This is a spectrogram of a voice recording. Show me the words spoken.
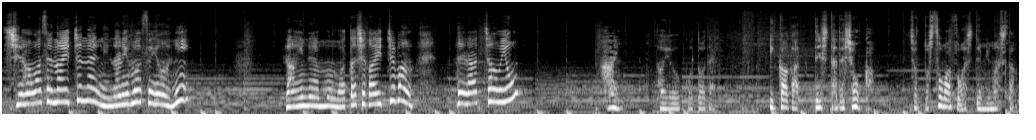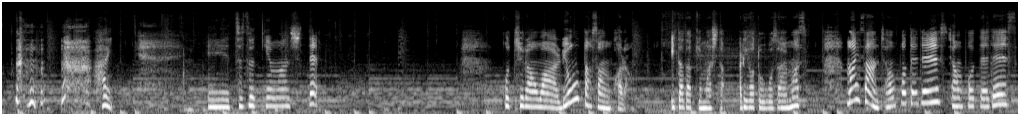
幸せな一年になりますように。来年も私が一番狙っちゃうよ。はい。ということでいかがでしたでしょうか？ちょっとそわそわしてみました。はい。えー、続きましてこちらはりょうたさんからいただきました。ありがとうございます。まいさん、ちゃんぽてです。ちゃんぽてです。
